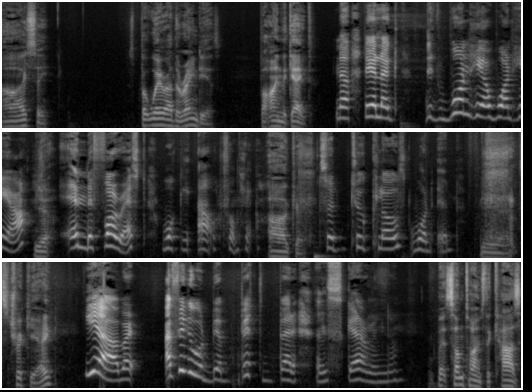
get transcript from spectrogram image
Oh, I see. But where are the reindeers? Behind the gate. No, they're like one here one here Yeah. in the forest walking out from here Ah, okay. so two closed one in Yeah, it's tricky, eh? yeah but i think it would be a bit better than scaring them But sometimes the cars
